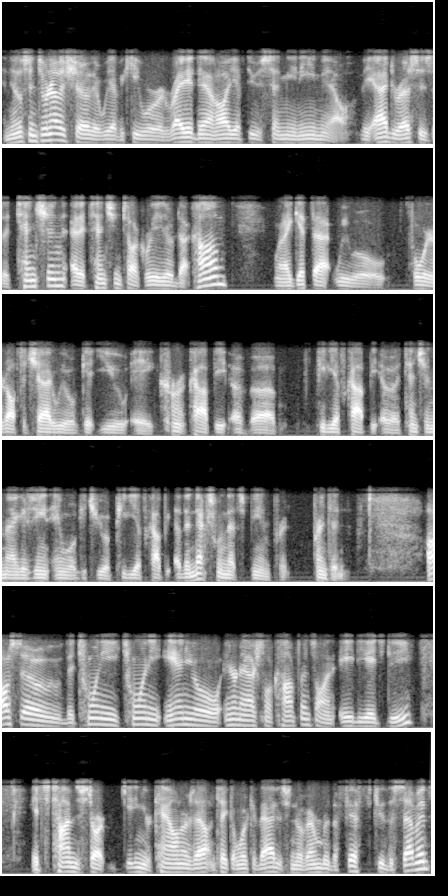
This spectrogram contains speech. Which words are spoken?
and then listen to another show that we have a keyword. Write it down. All you have to do is send me an email. The address is attention at attentiontalkradio.com. When I get that, we will forward it off to CHADD. We will get you a current copy of uh, a PDF copy of Attention Magazine, and we'll get you a PDF copy of the next one that's being print- printed. Also, the 2020 annual international conference on ADHD. It's time to start getting your calendars out and take a look at that. It's November the 5th to the 7th.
